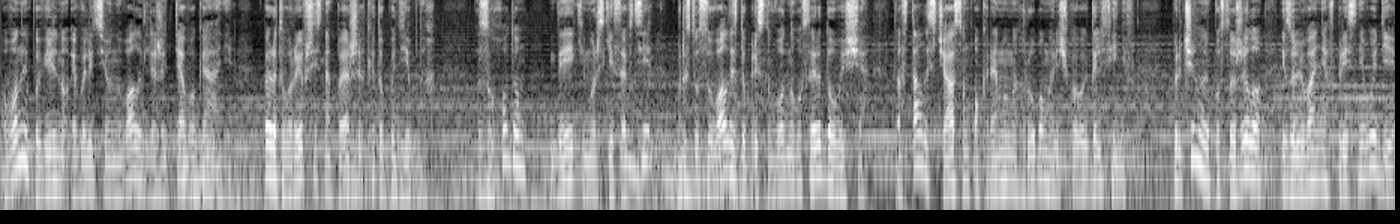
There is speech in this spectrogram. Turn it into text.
Вони повільно еволюціонували для життя в океані, перетворившись на перших китоподібних. Згодом деякі морські савці пристосувались до прісноводного середовища та стали з часом окремими групами річкових дельфінів. Причиною послужило ізолювання в прісній воді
